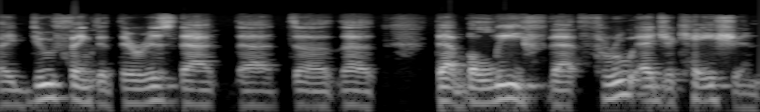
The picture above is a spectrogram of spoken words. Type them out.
I, do think that there is that that uh, that that belief that through education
